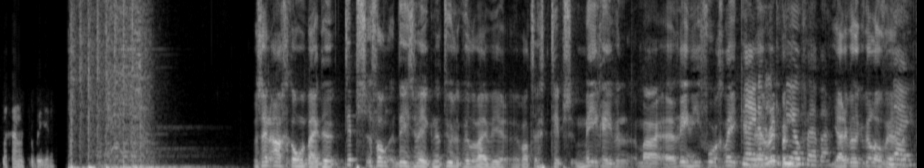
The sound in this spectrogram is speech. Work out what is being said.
We gaan het proberen. We zijn aangekomen bij de tips van deze week. Natuurlijk willen wij weer wat tips meegeven. Maar uh, Leni, vorige week nee, in daar wil Rippen, ik het niet over hebben. Ja, daar wil ik het wel over nee. hebben.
